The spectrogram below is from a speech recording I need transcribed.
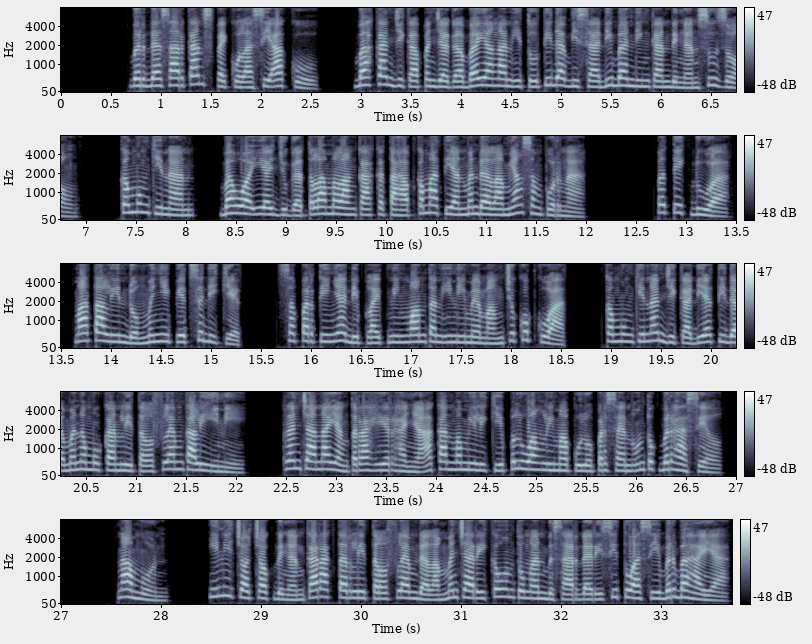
Berdasarkan spekulasi aku, Bahkan jika penjaga bayangan itu tidak bisa dibandingkan dengan Suzong, kemungkinan bahwa ia juga telah melangkah ke tahap kematian mendalam yang sempurna. Petik 2. Mata Lindong menyipit sedikit. Sepertinya Deep Lightning Mountain ini memang cukup kuat. Kemungkinan jika dia tidak menemukan Little Flame kali ini, rencana yang terakhir hanya akan memiliki peluang 50% untuk berhasil. Namun, ini cocok dengan karakter Little Flame dalam mencari keuntungan besar dari situasi berbahaya.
